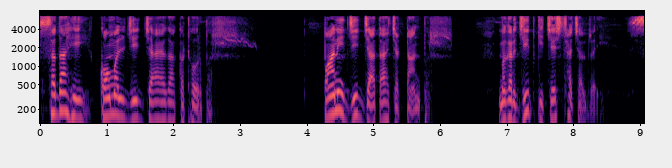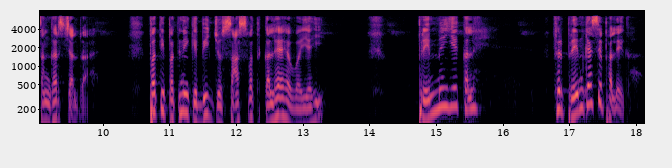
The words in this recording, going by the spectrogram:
सदा ही कोमल जीत जाएगा कठोर पर। पानी जीत जाता है चट्टान पर। मगर जीत की चेष्टा चल रही संघर्ष चल रहा है। पति पत्नी के बीच जो शाश्वत कलह है, वह यही। प्रेम में यह कलह फिर प्रेम कैसे फलेगा?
